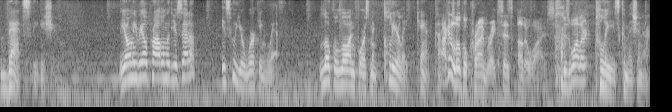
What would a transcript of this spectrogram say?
That's the issue. The only real problem with your setup is who you're working with. Local law enforcement clearly can't cut I got a local crime rate says otherwise. Ms. Waller... Please, Commissioner.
